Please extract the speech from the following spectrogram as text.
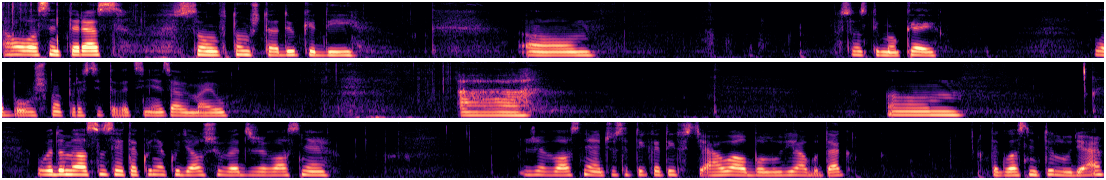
Ale vlastne teraz som v tom štádiu, kedy um, som s tým OK. Lebo už ma proste tie veci nezaujímajú. A um, uvedomila som si aj takú nejakú ďalšiu vec, že vlastne že vlastne aj čo sa týka tých vzťahov alebo ľudí alebo tak, tak vlastne tí ľudia,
